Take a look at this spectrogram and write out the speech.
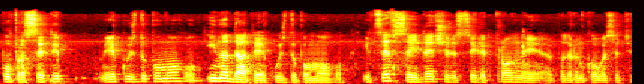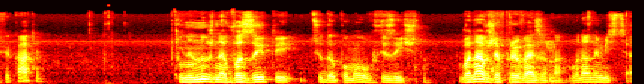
попросити якусь допомогу і надати якусь допомогу. І це все йде через ці електронні подарункові сертифікати. І не потрібно возити цю допомогу фізично. Вона вже привезена, вона на місцях.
